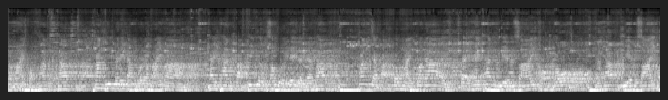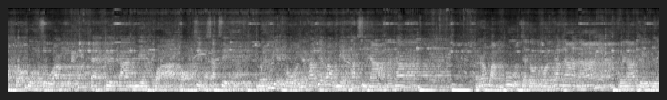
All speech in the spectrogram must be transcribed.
ลไม้ของท่านนะครับ ท่านที่ไม่ได้นำผลไม้มา ให้ท่านปักที่เครื่องสังเวยได้เลยนะครับ จะปักตรงไหนก็ได้ แต่ให้ท่านเวียนซ้ายของโต๊ะนะครับ เวียนซ้ายของโต๊ะบวงสรวง แต่คือการเวียนขวาของสิ่งศักดิ์สิทธิ์เหมือนเวียนโบสถ์นะครับ เรียกว่าเวียนทักษิณานะครับระหว่างพูดจะโดนคนข้างหน้านะ เวลาถือถือ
